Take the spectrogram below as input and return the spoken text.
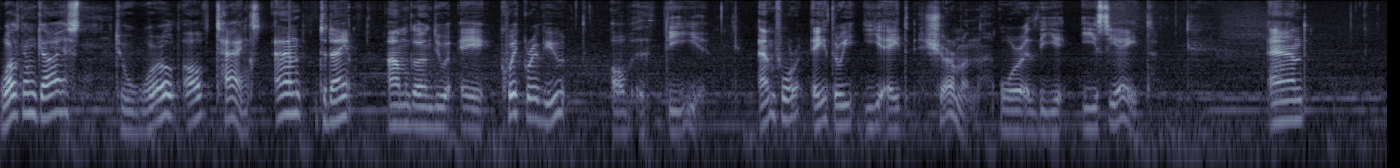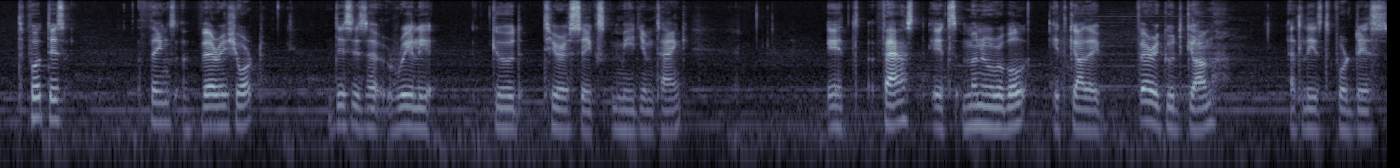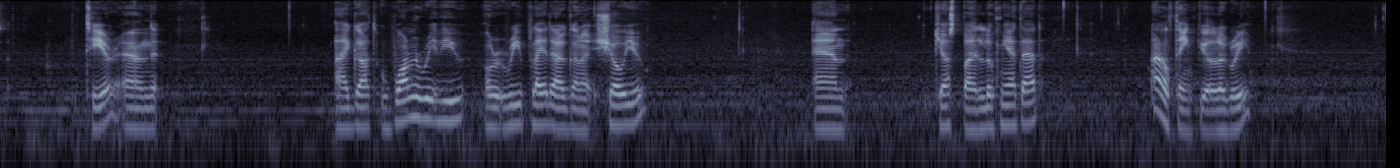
Welcome guys to World of Tanks. And today I'm going to do a quick review of the M4A3E8 Sherman or the Easy 8 and to put this things very short this is a really good tier 6 medium tank. It's fast it's maneuverable it got a very good gun at least for this tier and I got one review or replay that I'm gonna show you. And just by looking at that I'll think you'll agree.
